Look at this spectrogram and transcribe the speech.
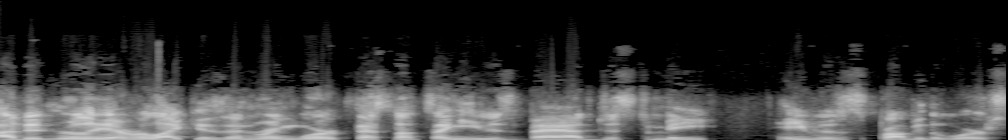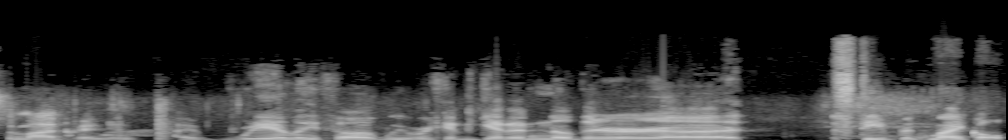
I didn't really ever like his in ring work. That's not saying he was bad. Just to me, he was probably the worst in my opinion. I really thought we were gonna get another uh, Steve McMichael.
